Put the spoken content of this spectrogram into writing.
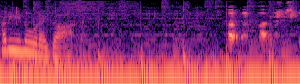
How do you know what I got? Uh, I just.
